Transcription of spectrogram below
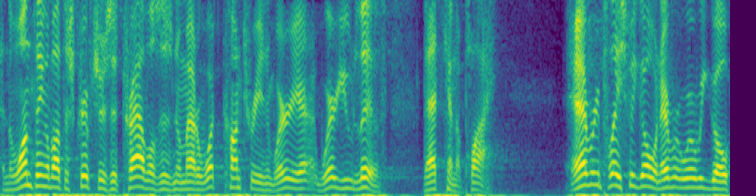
And the one thing about the scriptures it travels is no matter what country and where you, where you live, that can apply. Every place we go and everywhere we go,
